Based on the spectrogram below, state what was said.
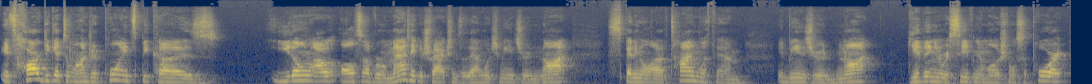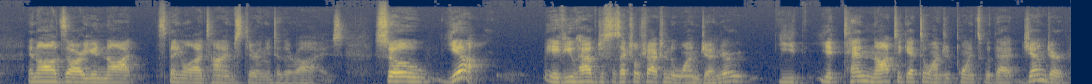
it's hard to get to 100 points because you don't also have a romantic attraction to them, which means you're not spending a lot of time with them. It means you're not giving and receiving emotional support, and odds are you're not spending a lot of time staring into their eyes. So, yeah, if you have just a sexual attraction to one gender, you, you tend not to get to 100 points with that gender.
